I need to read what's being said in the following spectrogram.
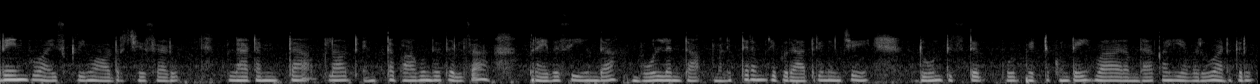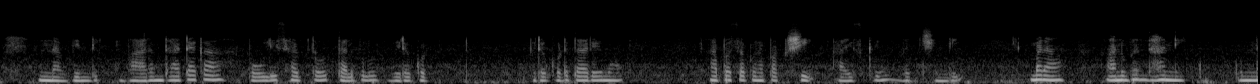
రెయిన్బో ఐస్ క్రీమ్ ఆర్డర్ చేశాడు. ప్లాట్ అంతా ప్లాట్ ఎంత బాగుందో తెలుసా? ప్రైవసీ ఉందా? బోల్డ్ అంతా మనిద్దరం రేపు రాత్రి నుంచే డోంట్ డిస్టర్బ్ బోర్డు పెట్టుకుంటే వారం దాకా ఎవరూ అడగరు. నవ్వింది. వారం దాటాక పోలీస్ హెల్ప్తో తలుపులు విరగొట్ విరగొడతారేమో. అపసకున పక్షి ఐస్ క్రీమ్ వచ్చింది. మన అనుబంధాన్ని ఉన్న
